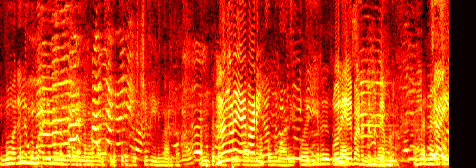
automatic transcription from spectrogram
പിന്നെ നമ്മളിങ്ങനെ ചെയ്യുമ്പോൾ എന്താ പറയാ നമ്മുടെ മനസ്സിലൊക്കെ ഒരു ഫ്രഷ് ഫീലിംഗ് ആണ് കേട്ടോ ഒന്ന് മാറി. ഭയങ്കര ഞങ്ങളെല്ലാവരും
